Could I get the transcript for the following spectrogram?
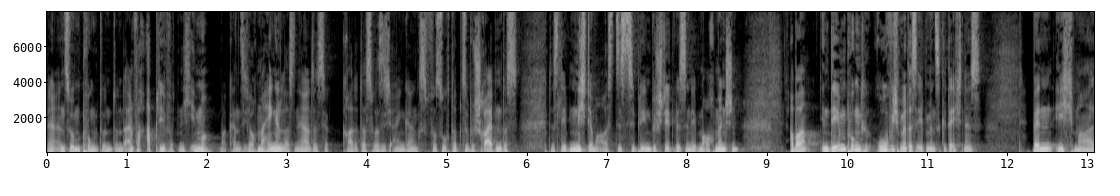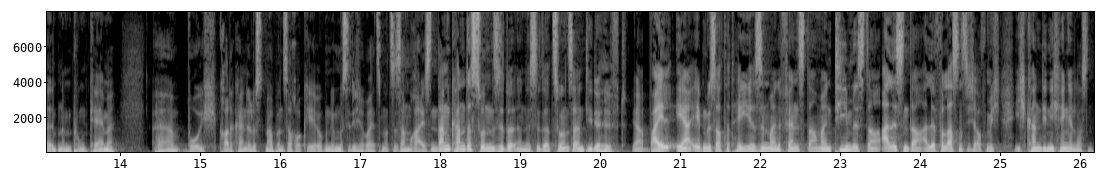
ja, in so einem Punkt und, und einfach abliefert. Nicht immer. Man kann sich auch mal hängen lassen. Ja, das ist ja gerade das, was ich eingangs versucht habe zu beschreiben, dass das Leben nicht immer aus Disziplin besteht. Wir sind eben auch Menschen. Aber in dem Punkt rufe ich mir das eben ins Gedächtnis, wenn ich mal an einem Punkt käme, äh, wo ich gerade keine Lust mehr habe und sage, okay, irgendwie musst du dich aber jetzt mal zusammenreißen. Dann kann das so eine, Situation sein, die dir hilft. Ja, weil er eben gesagt hat, hey, hier sind meine Fans da, mein Team ist da, alle sind da, alle verlassen sich auf mich, ich kann die nicht hängen lassen.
